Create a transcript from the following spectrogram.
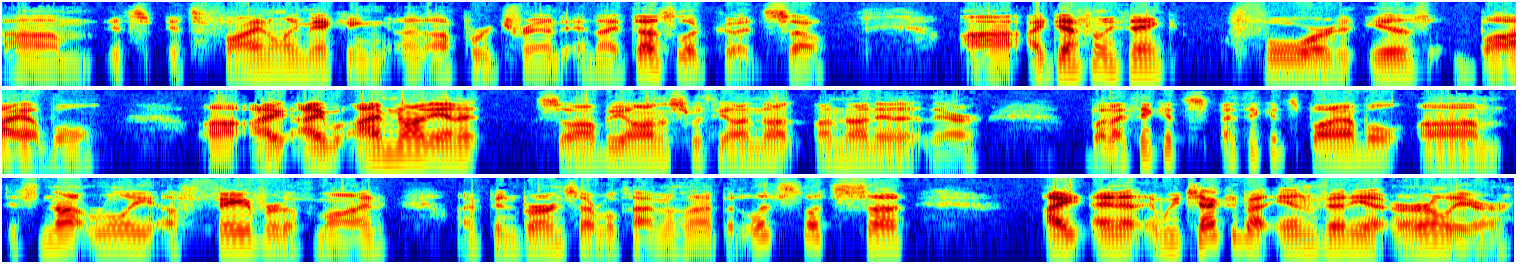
um, it's it's finally making an upward trend, and it does look good. So uh, I definitely think Ford is buyable. Uh, I, I I'm not in it, so I'll be honest with you. I'm not I'm not in it there, but I think it's I think it's viable. Um, it's not really a favorite of mine. I've been burned several times on that, but let's let's. Uh, I and uh, we talked about Nvidia earlier,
